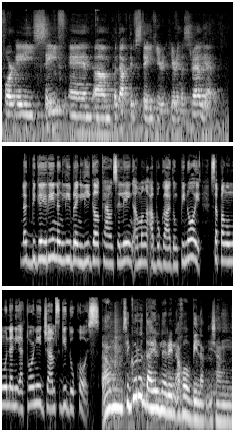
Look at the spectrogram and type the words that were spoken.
for a safe and um, productive stay here, here in Australia. Nagbigay rin ng libreng legal counseling ang mga abogadong Pinoy sa pangunguna ni Attorney Jams Giducos. Um, siguro dahil na rin ako bilang isang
